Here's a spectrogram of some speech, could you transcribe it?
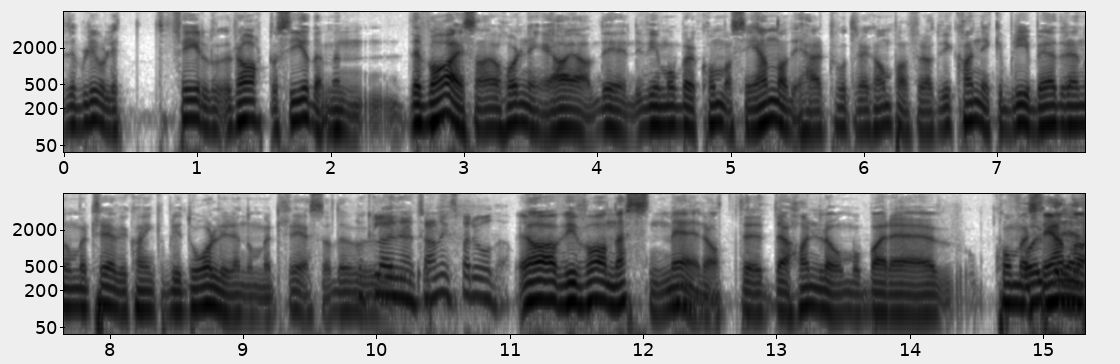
det blir jo litt feil, rart å si det, men det var en sånn holdning ja ja, det, vi må bare komme oss igjennom de her to-tre kampene, for at vi kan ikke bli bedre enn nummer tre, vi kan ikke bli dårligere enn nummer tre. Så det, Dere la inn en treningsperiode. ja, vi var nesten mer at det, det handla om å bare komme seg gjennom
